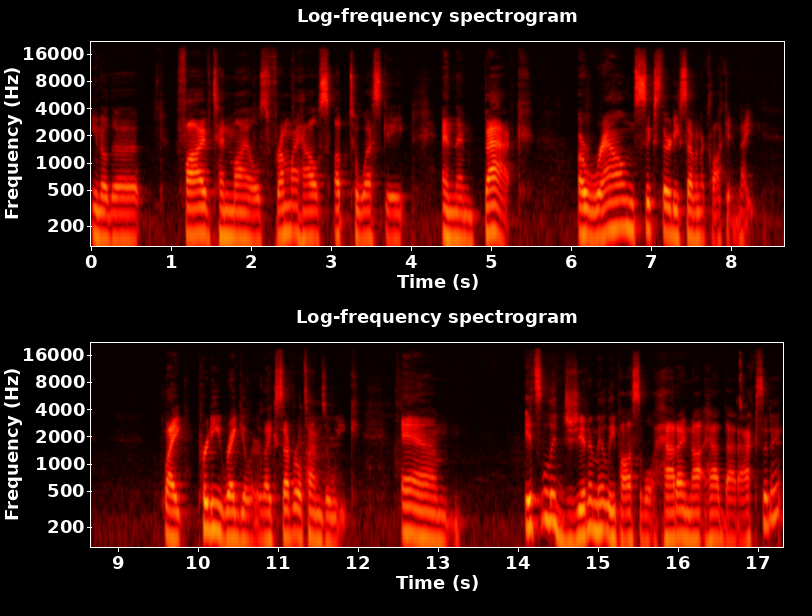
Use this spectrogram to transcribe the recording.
you know, the five ten miles from my house up to Westgate and then back around 6 7 o'clock at night like pretty regular like several times a week and it's legitimately possible had i not had that accident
